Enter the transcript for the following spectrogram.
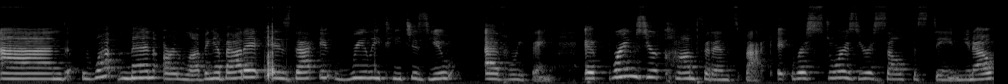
And what men are loving about it is that it really teaches you everything. It brings your confidence back. It restores your self-esteem, you know?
